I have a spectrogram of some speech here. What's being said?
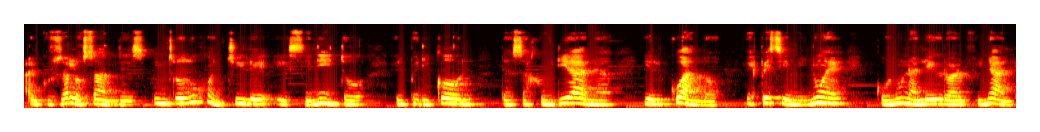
Al cruzar los Andes, introdujo en Chile el cielito, el pericón, la sajuriana y el cuando, especie minué con un alegro al final.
